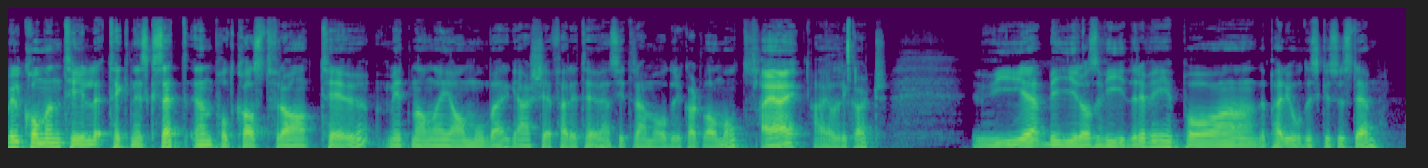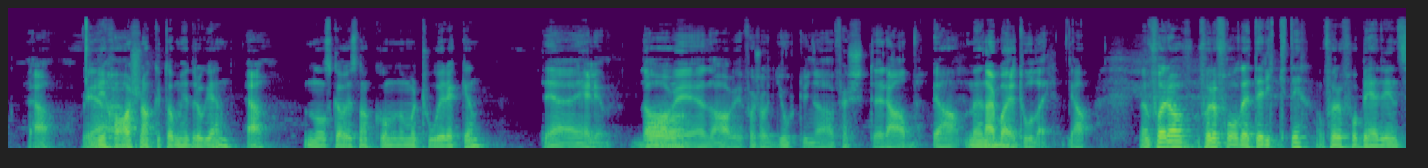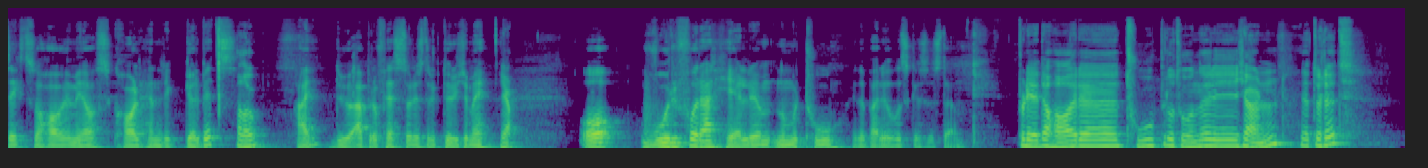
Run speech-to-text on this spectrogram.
Velkommen til Teknisk sett, en podkast fra TU. Mitt navn er Jan Moberg, jeg er sjef her i TU. Jeg sitter her med Odd-Rikard Valmot. Hei, hei. Hei, Odd-Rikard. Vi begir oss videre, vi, på det periodiske system. Ja, vi, Vi er, har snakket om hydrogen. ja, Nå skal vi snakke om nummer to i rekken. det er helium. Da har vi, da har vi for så vidt gjort unna første rad. Ja, men, Det er bare to der. ja. Men for, å, for å få dette riktig, og for å få bedre innsikt, så har vi med oss Carl Henrik Gørbitz. Hallo. Hei, du er professor i strukturkjemi. Ja. Og hvorfor er helium nummer to i det periodiske system? Fordi det har eh, to protoner i kjernen, rett og slett.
